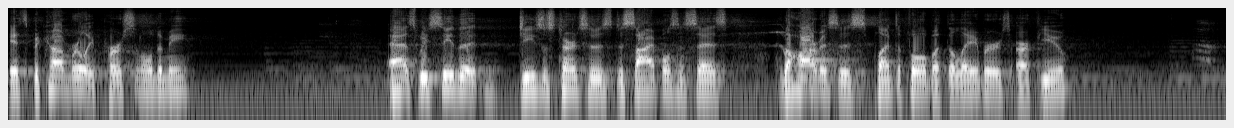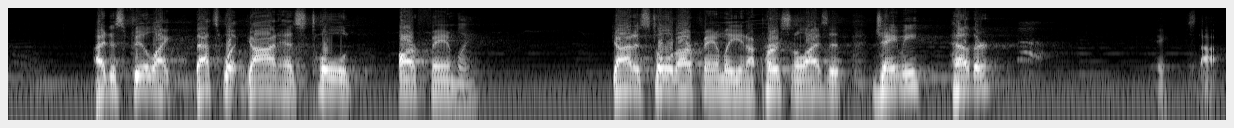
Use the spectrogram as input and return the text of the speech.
it's become really personal to me. As we see that Jesus turns to his disciples and says, The harvest is plentiful, but the laborers are few. I just feel like that's what God has told our family. God has told our family, and I personalize it Jamie, Heather. Hey, stop.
